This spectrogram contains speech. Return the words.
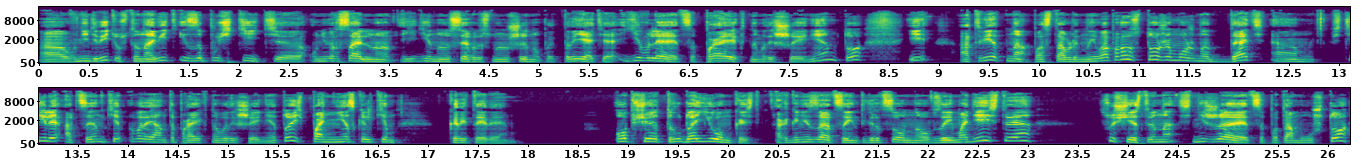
э, внедрить, установить и запустить э, универсальную единую сервисную шину предприятия является проектным решением, то и ответ на поставленный вопрос тоже можно дать э, в стиле оценки варианта проектного решения, то есть по нескольким критериям. Общая трудоемкость организации интеграционного взаимодействия – существенно снижается, потому что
